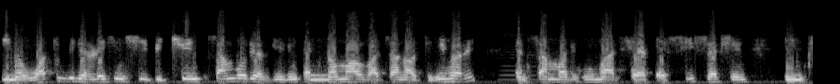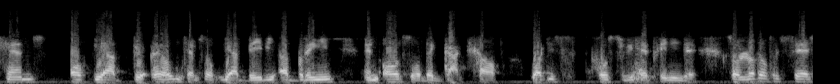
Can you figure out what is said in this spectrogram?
you know, what would be the relationship between somebody who's giving a normal vaginal delivery and mm. somebody who might have a C-section in terms of their in terms of their baby upbringing and also the gut health. What is supposed to be happening there? So a lot of research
